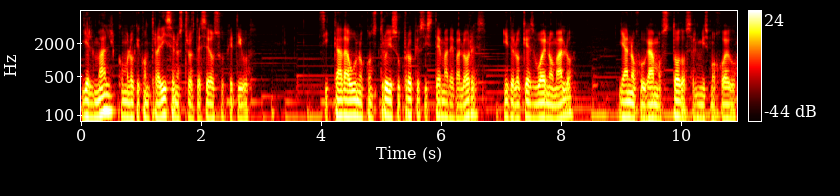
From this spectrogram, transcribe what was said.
y el mal como lo que contradice nuestros deseos subjetivos. Si cada uno construye su propio sistema de valores y de lo que es bueno o malo, ya no jugamos todos el mismo juego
